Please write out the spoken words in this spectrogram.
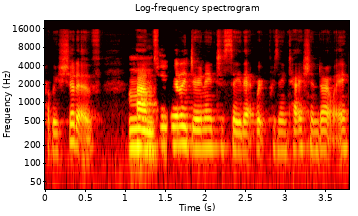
probably should have. Um, mm. Um, so we really do need to see that representation, don't we?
